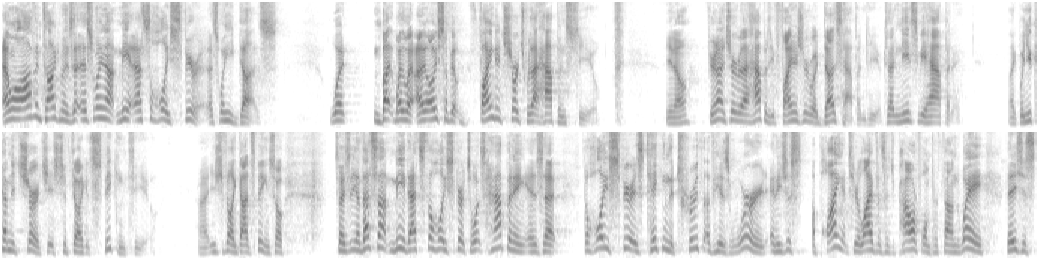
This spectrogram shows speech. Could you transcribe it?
And we'll often talk to them, that's really not me, that's the Holy Spirit. That's what He does. What, but by the way, I always tell people, find a church where that happens to you. you know? If you're not sure where that happens, you find a church where it does happen to you, because that needs to be happening. Like when you come to church, it should feel like it's speaking to you. Right? You should feel like God's speaking. So, so I said, you know, that's not me, that's the Holy Spirit. So what's happening is that the Holy Spirit is taking the truth of His Word and He's just applying it to your life in such a powerful and profound way that it's just,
